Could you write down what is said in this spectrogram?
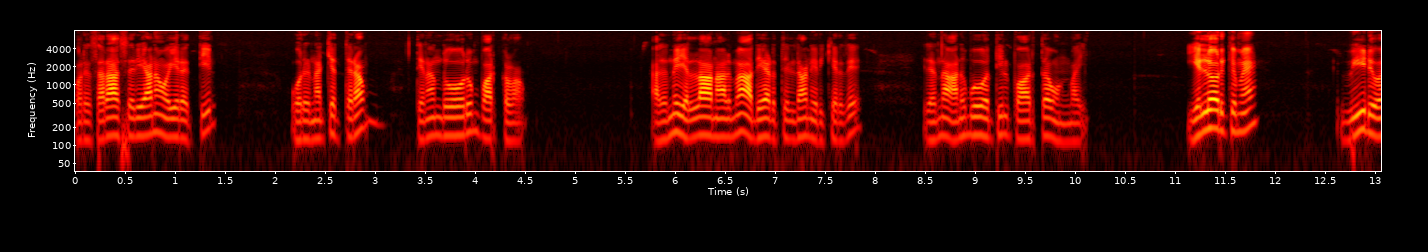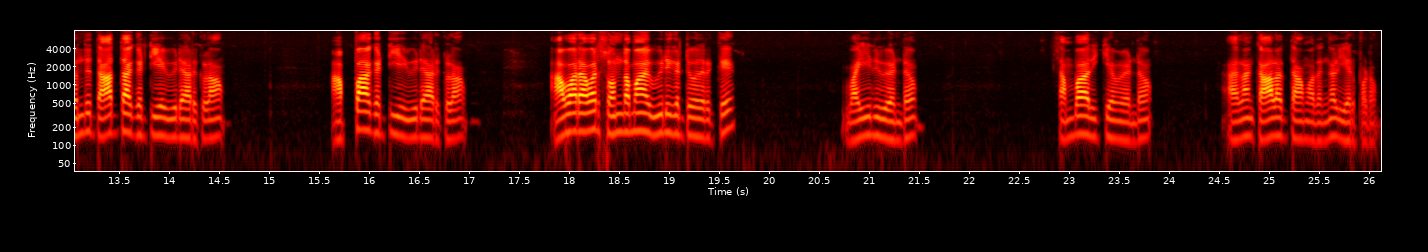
ஒரு சராசரியான உயரத்தில் ஒரு நட்சத்திரம் தினந்தோறும் பார்க்கலாம். அது வந்து எல்லா நாளுமே அதே இடத்தில் தான் இருக்கிறது. இது வந்து அனுபவத்தில் பார்த்த உண்மை. எல்லோருக்குமே வீடு வந்து தாத்தா கட்டிய வீடாக இருக்கலாம் அப்பா கட்டிய வீடாக இருக்கலாம். அவரவர் சொந்தமாக வீடு கட்டுவதற்கு வயது வேண்டும். சம்பாதிக்க வேண்டும். அதெல்லாம் காலதாமதங்கள் ஏற்படும்.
